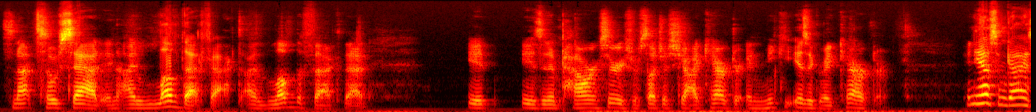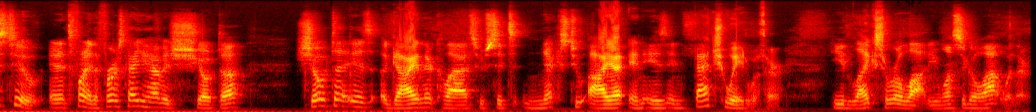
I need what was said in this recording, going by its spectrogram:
It's not so sad, and I love that fact. I love the fact that it is an empowering series for such a shy character, and Miki is a great character. And you have some guys too, and it's funny. The first guy you have is Shota. Shota is a guy in their class who sits next to Aya and is infatuated with her. He likes her a lot. He wants to go out with her.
